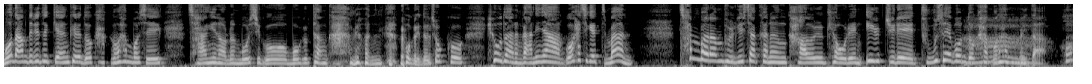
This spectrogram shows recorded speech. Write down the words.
뭐 남들이 듣기엔 그래도 가끔 한 번씩 장인어른 모시고 목욕탕 가면 보기도 좋고 효도하는 거 아니냐고 하시겠지만 찬바람 불기 시작하는 가을 겨울엔 일주일에 두세 번도 가곤 합니다. 어?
